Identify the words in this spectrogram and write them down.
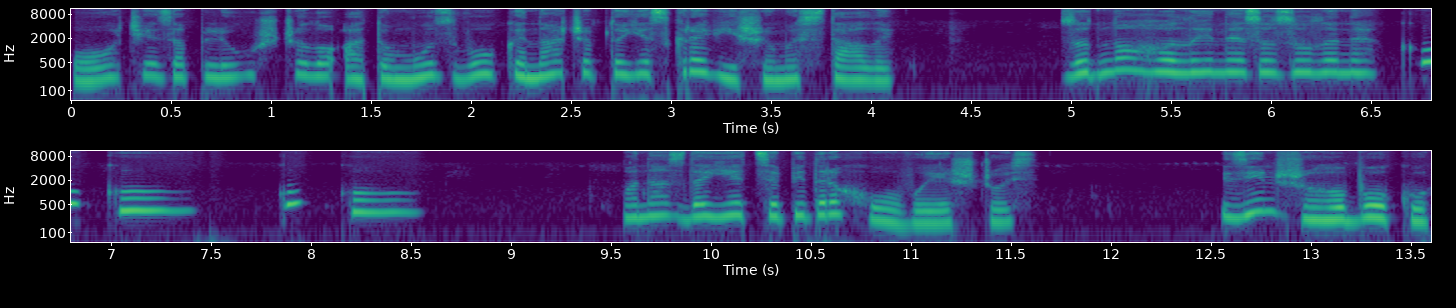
Очі заплющило, а тому звуки начебто яскравішими стали. З одного лине зозулене ку-ку, ку-ку. Вона, здається, підраховує щось. З іншого боку,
